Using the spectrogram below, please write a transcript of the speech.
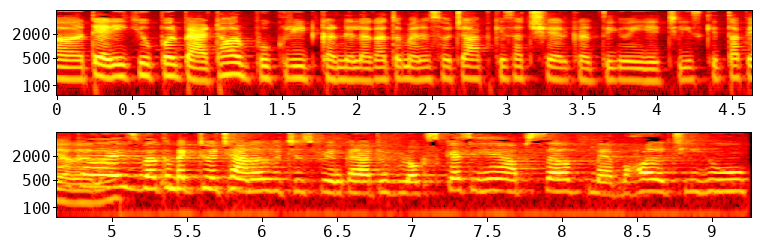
टेरी के ऊपर बैठा और बुक रीड करने लगा। लगा तो मैंने सोचा आपके साथ शेयर करती हूँ ये चीज़। कितना प्यारा है welcome back to our channel which is Priyanka Rathore vlogs कैसे हैं आप सब? मैं बहुत अच्छी हूँ।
